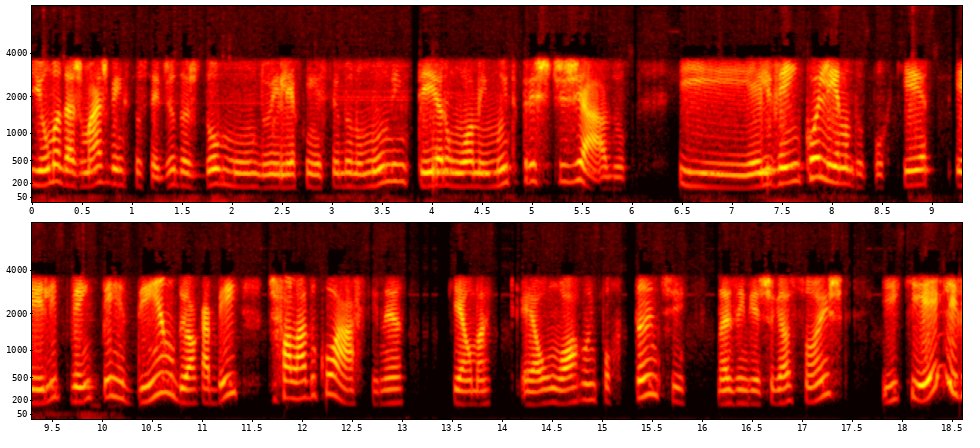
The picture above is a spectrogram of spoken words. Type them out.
e uma das mais bem-sucedidas do mundo. Ele é conhecido no mundo inteiro, um homem muito prestigiado. E ele vem encolhendo, porque ele vem perdendo. Eu acabei de falar do COAF, né? Que é, uma, é um órgão importante nas investigações e que ele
